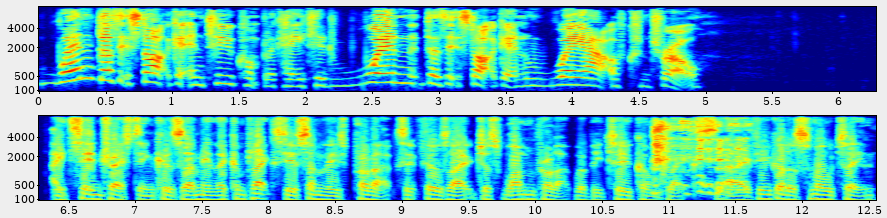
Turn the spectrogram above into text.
when does it start getting too complicated? When does it start getting way out of control? It's interesting because I mean the complexity of some of these products. It feels like just one product would be too complex uh, if you've got a small team.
